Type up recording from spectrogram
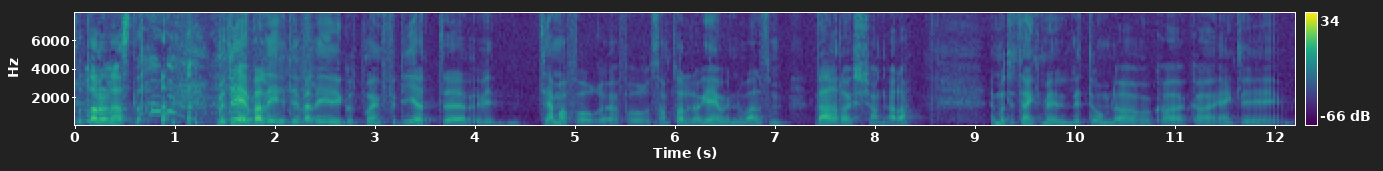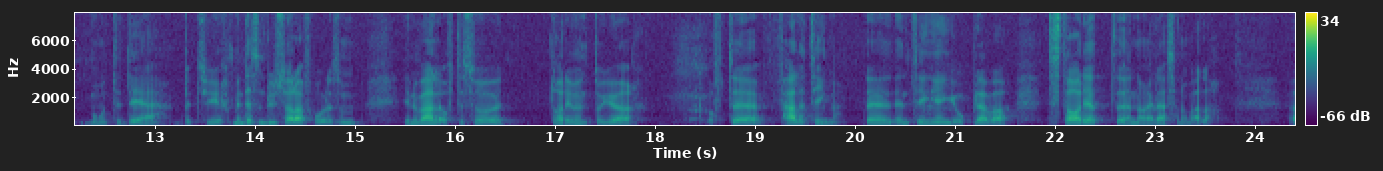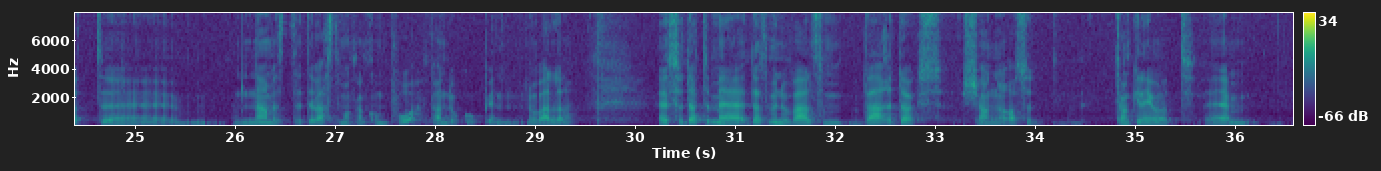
så tar du neste. Men det er veldig, er veldig godt poeng. fordi at uh, Temaet for, uh, for samtale i dag er jo en novelle som hverdagssjanger. da. Jeg måtte tenke meg litt om da, hva, hva egentlig måte det betyr. Men det som du sa der, Frode, som i noveller ofte så drar de rundt og gjør ofte fæle ting. da. Det er en ting jeg opplever til stadighet eh, når jeg leser noveller. At eh, nærmest det verste man kan komme på, kan dukke opp i en novelle. Eh, Så dette med, dette med novellen som hverdagssjanger altså, Tanken er jo at eh,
